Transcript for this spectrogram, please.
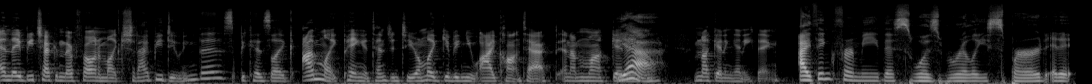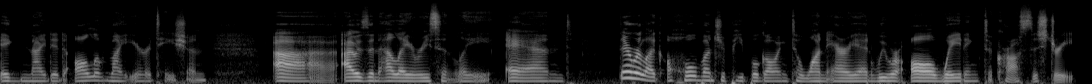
and they'd be checking their phone i'm like should i be doing this because like i'm like paying attention to you i'm like giving you eye contact and i'm not getting Yeah. i'm not getting anything I think for me, this was really spurred it ignited all of my irritation. Uh, I was in LA recently and there were like a whole bunch of people going to one area and we were all waiting to cross the street.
